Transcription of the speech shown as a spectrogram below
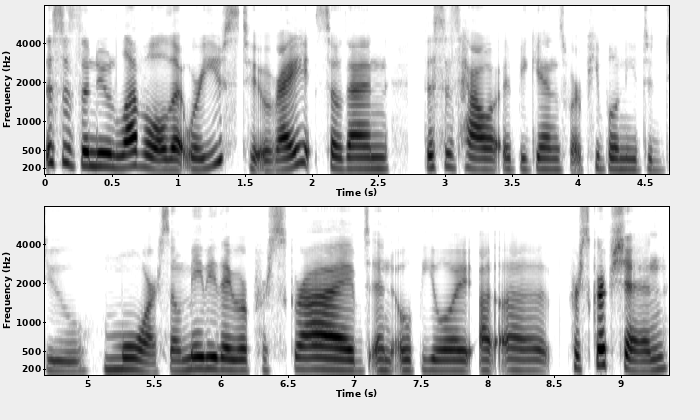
this is the new level that we're used to, right? So then this is how it begins where people need to do more. So maybe they were prescribed an opioid a, prescription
